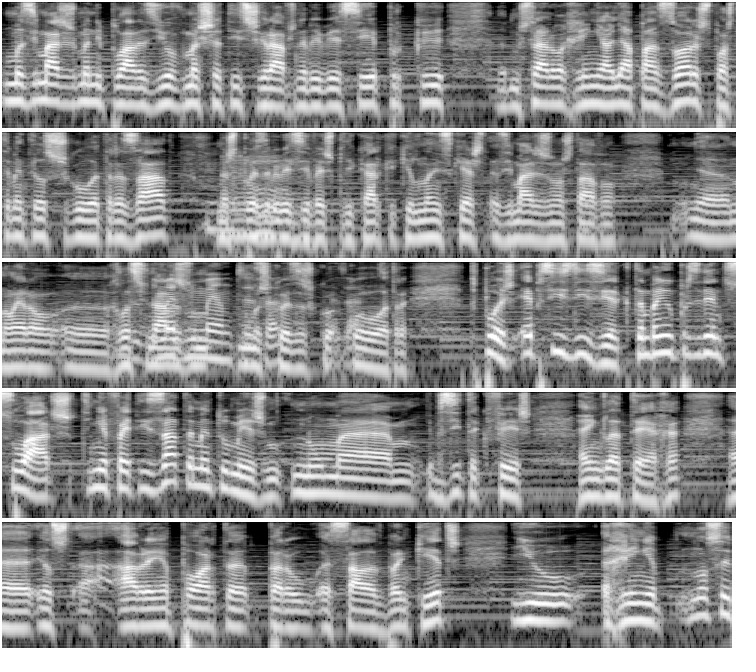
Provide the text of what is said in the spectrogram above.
umas imagens manipuladas e houve umas chatices graves na BBC porque mostraram a rainha a olhar para as horas. Supostamente ele chegou atrasado, mas depois a BBC veio explicar que aquilo nem sequer as imagens não estavam, ah, não eram ah, relacionadas momento, umas exato, coisas co- com, a outra. Depois, é preciso dizer que também o Presidente Soares tinha feito exatamente o mesmo numa hum, visita que fez à Inglaterra. Ah, eles abrem a porta para a sala de banquetes e o, a rainha, não sei,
